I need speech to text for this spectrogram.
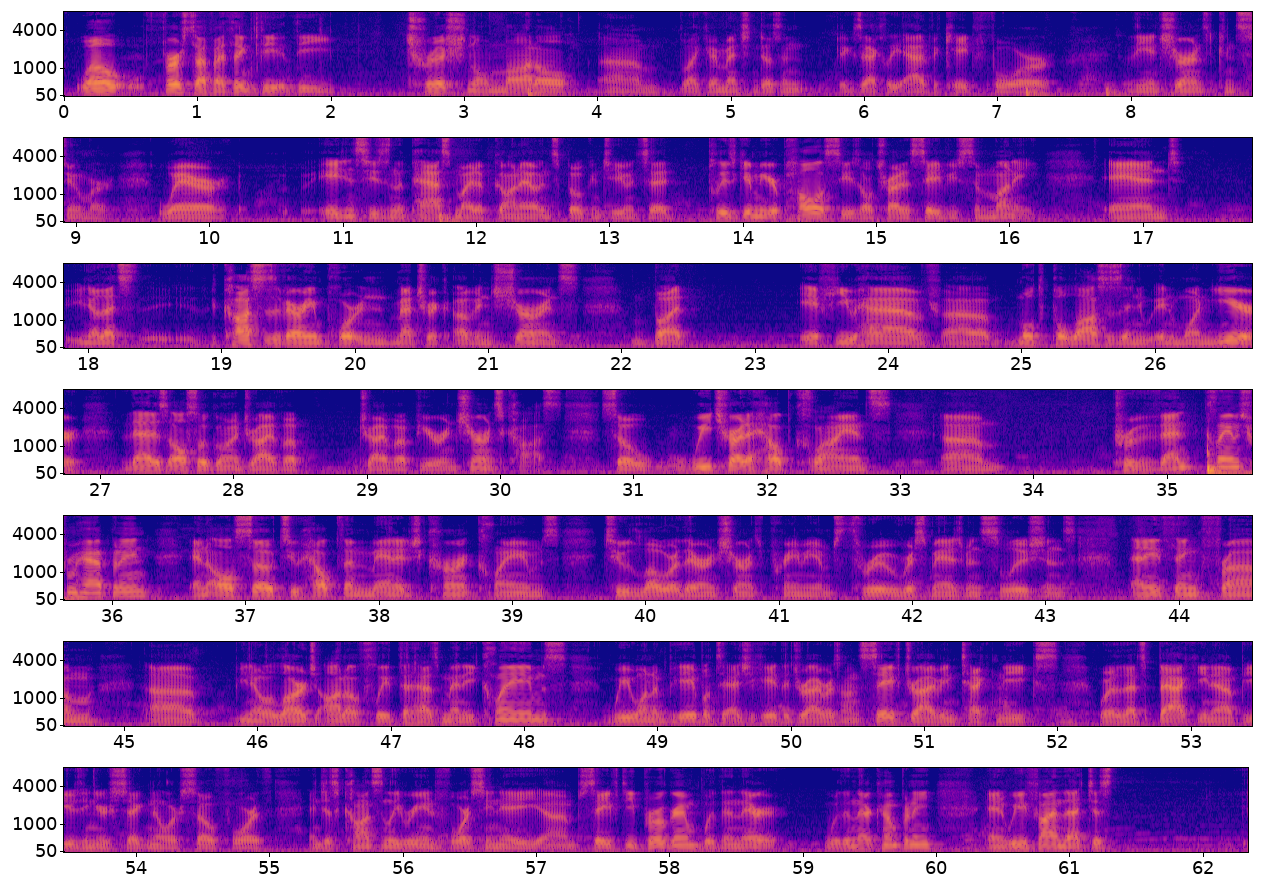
Well, first off, I think the the traditional model, um, like I mentioned, doesn't exactly advocate for the insurance consumer, where agencies in the past might have gone out and spoken to you and said, please give me your policies. I'll try to save you some money. And you know that's cost is a very important metric of insurance, but if you have uh, multiple losses in, in one year, that is also going to drive up drive up your insurance costs. So we try to help clients um, prevent claims from happening and also to help them manage current claims to lower their insurance premiums through risk management solutions. Anything from uh, you know a large auto fleet that has many claims. We want to be able to educate the drivers on safe driving techniques, whether that's backing up, using your signal, or so forth, and just constantly reinforcing a um, safety program within their within their company. And we find that just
